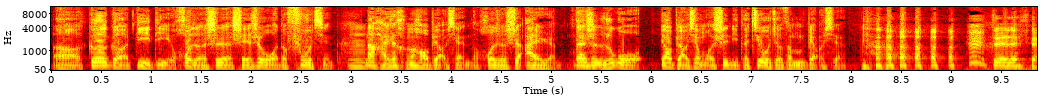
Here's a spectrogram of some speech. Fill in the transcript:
呃哥哥弟弟，或者是谁是我的父亲，嗯，那还是很好表现的，或者是爱人。但是如果要表现我是你的舅舅，怎么表现？对 对对，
